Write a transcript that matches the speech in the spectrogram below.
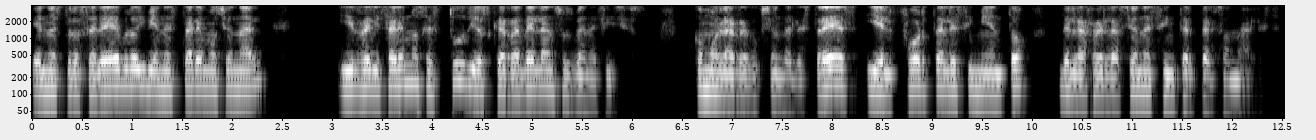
en nuestro cerebro y bienestar emocional y revisaremos estudios que revelan sus beneficios como la reducción del estrés y el fortalecimiento de las relaciones interpersonales.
